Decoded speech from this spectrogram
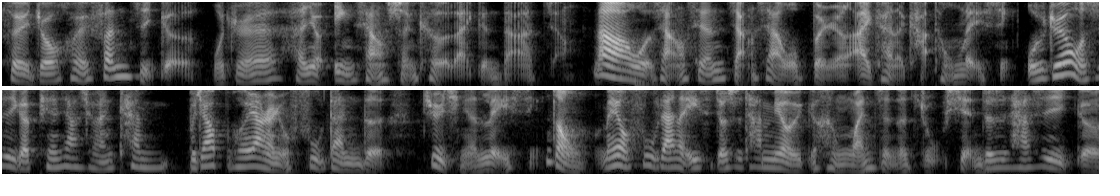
所以就会分几个我觉得很有印象深刻来跟大家讲。那我想先讲一下我本人爱看的卡通类型。我觉得我是一个偏向喜欢看比较不会让人有负担的剧情的类型。这种没有负担的意思就是它没有一个很完整的主线，就是它是一个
